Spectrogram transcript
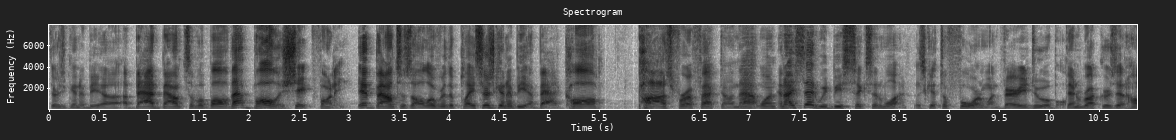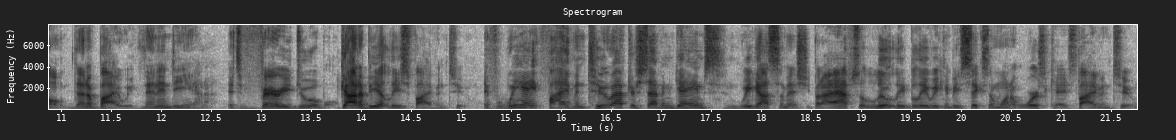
There's going to be a, a bad bounce of a ball. That ball is shaped funny. It bounces all over the place. There's going to be a bad call Pause for effect on that one. And I said we'd be six and one. Let's get to four and one. Very doable. Then Rutgers at home. Then a bye week. Then Indiana. It's very doable. Got to be at least five and two. If we ain't five and two after seven games, we got some issues. But I absolutely believe we can be six and one at worst case, five and two.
